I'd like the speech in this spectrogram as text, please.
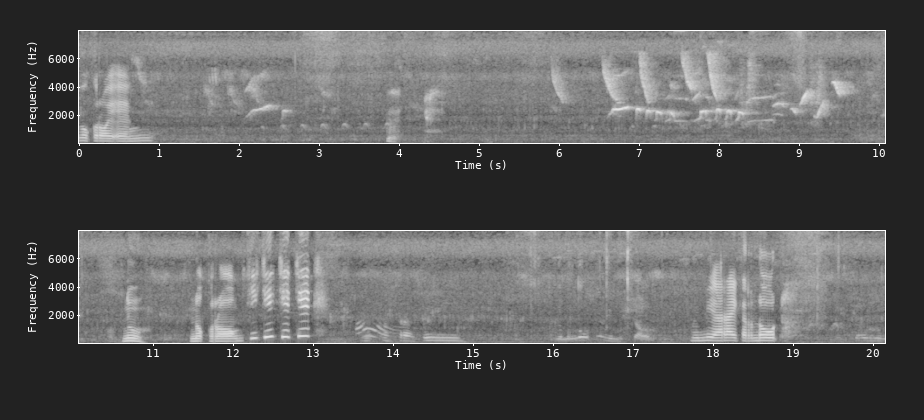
ลูกโรยเอง นู่นกร้องจิกจิกจิกจิกตรังตีอยู่มันลูกมันเจ้าไม่มีอะไรกระโดดเจ้าลูก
